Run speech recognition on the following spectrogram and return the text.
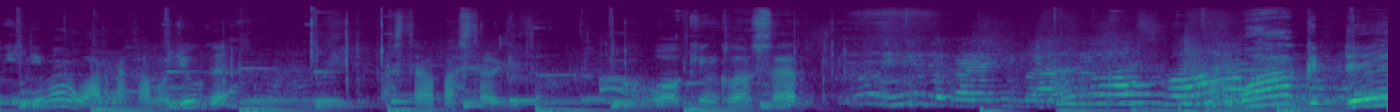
ini mah warna kamu juga pastel-pastel gitu walking closet ini udah kayak di Bali. Luas banget. wah gede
